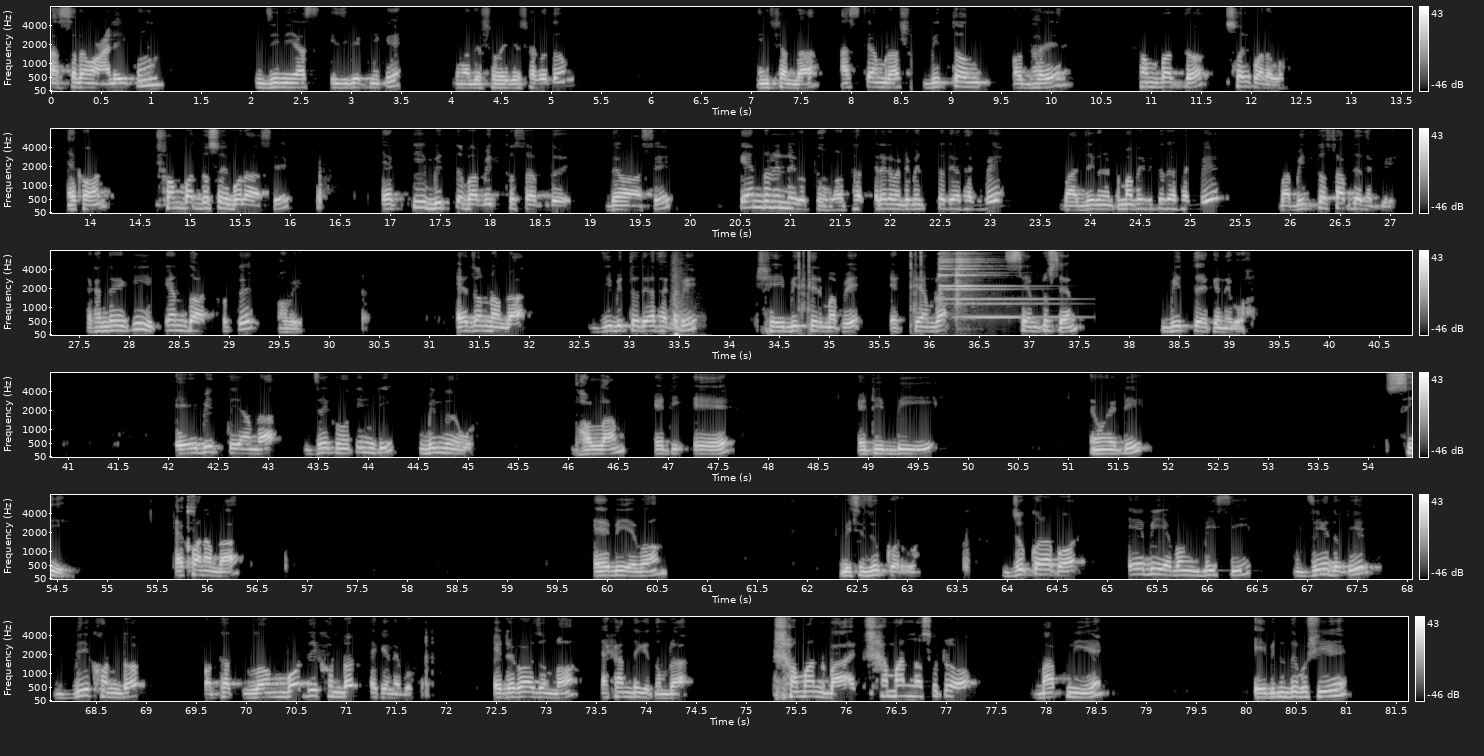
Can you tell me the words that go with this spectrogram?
আসসালামু আলাইকুম। Genius easy টেকনিকে তোমাদের সবাইকে স্বাগতম। ইনশাল্লাহ আজকে আমরা বৃত্ত অধ্যায়ের সম্পাদ্য ছয় পড়াবো। এখন, সম্পাদ্য ছয় বলা আছে, একটি বৃত্ত বা বৃত্ত শব্দ দেওয়া আছে, কেন্দ্র নির্ণয় করতে হবে। অর্থাৎ এরকম একটা বৃত্ত দেওয়া থাকবে বা যে কোনো একটা মাপের বৃত্ত দেওয়া থাকবে বা বৃত্ত চাপ দেওয়া থাকবে। এখান থেকে কি? কেন্দ্র আট করতে হবে। এর জন্য আমরা যে বৃত্ত দেওয়া থাকবে, সেই বৃত্তের মাপে একটি আমরা সেম টু সেম বৃত্ত এঁকে নেব। এই বৃত্তে আমরা যে কোনো তিনটি বিন্দু নেব। ধরলাম, এটি এ এটি বি এবং এটি সি এখন আমরা এ বি এবং বিসি যোগ করব। যোগ করার পর এ বি এবং বিসি যে দুটির দ্বিখণ্ডক অর্থাৎ লম্ব দ্বিখণ্ডক এঁকে নেব। এটা করার জন্য এখান থেকে তোমরা সমান বা সামান্য ছোট মাপ নিয়ে এই বিন্দুতে বসিয়ে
